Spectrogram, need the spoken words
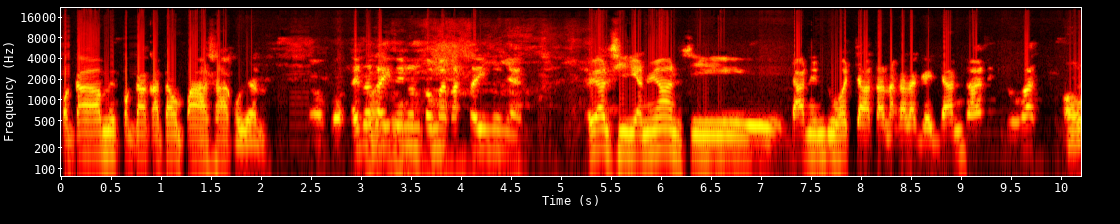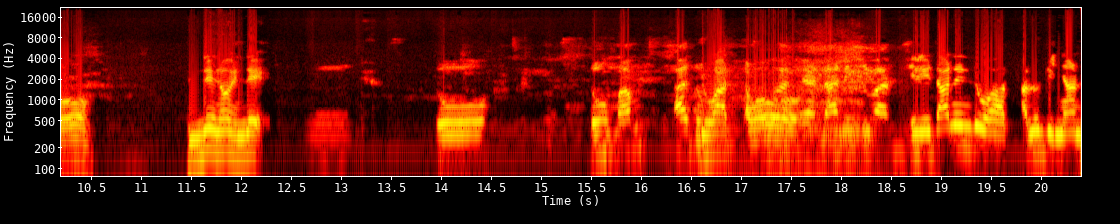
pagka may pagkakataon, pahasa ko yan. Opo. Ito tayo, sinong tumatak sa inyo niyan? Ayan, si ano yan, si Danin Duhat yata nakalagay dyan. Daning Duhat. Oo. Hindi, no, hindi. Mm, do, do ma'am? Ah, do Duhat, oo. Duhat. Ayan, Daning Duhat. Si Danin Duhat, ano din yan,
